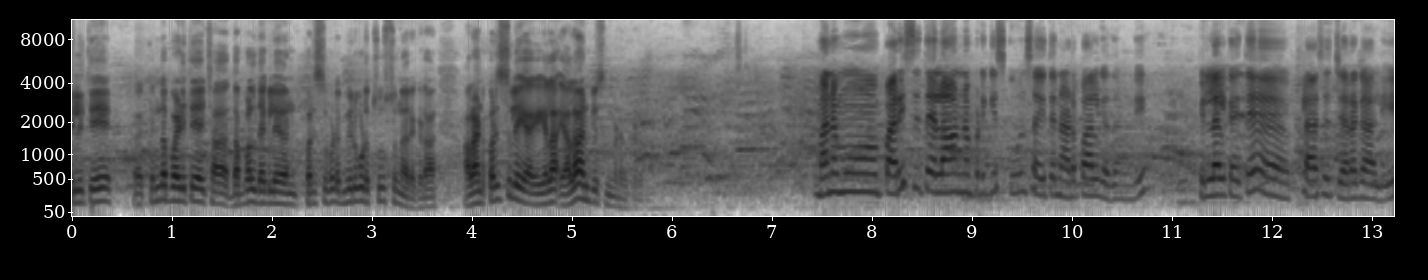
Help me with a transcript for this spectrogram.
వెళితే కింద పడితే చాలా దెబ్బలు తగిలే పరిస్థితి కూడా మీరు కూడా చూస్తున్నారు ఇక్కడ. అలాంటి పరిస్థితులు ఎలా ఎలా అనిపిస్తుంది మేడం ఇక్కడ? మనము పరిస్థితి ఎలా ఉన్నప్పటికీ స్కూల్స్ అయితే నడపాలి కదండి. పిల్లలకైతే క్లాసెస్ జరగాలి.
